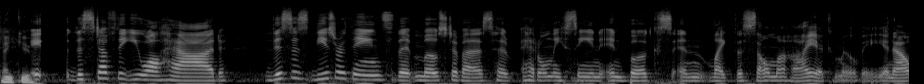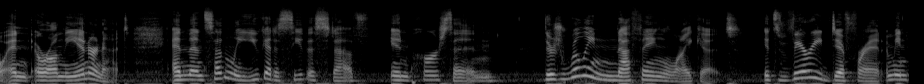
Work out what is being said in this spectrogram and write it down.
Thank you. It, the stuff that you all had. This is these are things that most of us have, had only seen in books and like the Salma Hayek movie, you know, and or on the internet, and then suddenly you get to see this stuff in person. There's really nothing like it. It's very different. I mean,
